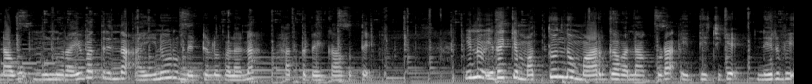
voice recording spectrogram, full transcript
ನಾವು ಮುನ್ನೂರೈವತ್ತರಿಂದ ಐನೂರು ಮೆಟ್ಟಿಲುಗಳನ್ನು ಹತ್ತಬೇಕಾಗುತ್ತೆ. ಇನ್ನು ಇದಕ್ಕೆ ಮತ್ತೊಂದು ಮಾರ್ಗವನ್ನ ಕೂಡ ಇತ್ತೀಚೆಗೆ ನಿರ್ಮಿ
